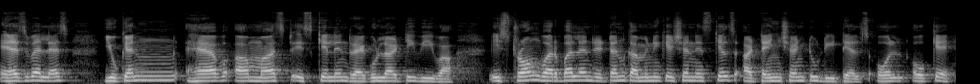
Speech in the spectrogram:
as well as you can have a must skill in regularity viva. Strong verbal and written communication skills attention to details all okay.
